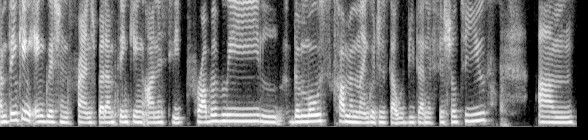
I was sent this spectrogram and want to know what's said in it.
I'm thinking English and French, but I'm thinking honestly, probably the most common languages that would be beneficial to youth. Um,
